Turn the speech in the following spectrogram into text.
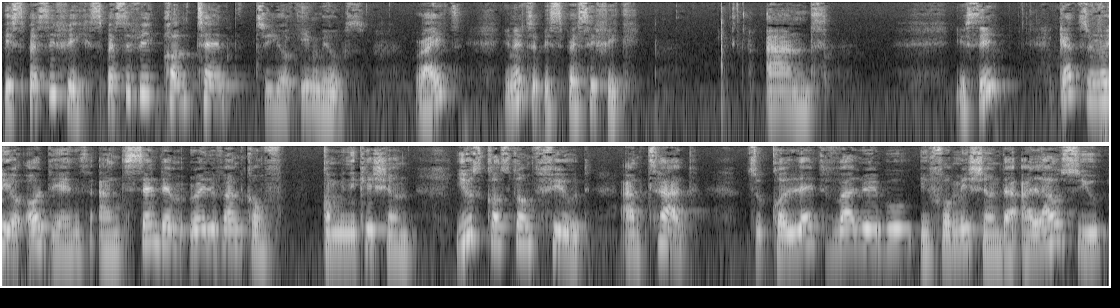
be specific, specific content to your emails, right? You need to be specific and you see get to know your audience and send them relevant communication. Use custom field and tag to collect valuable information that allows you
